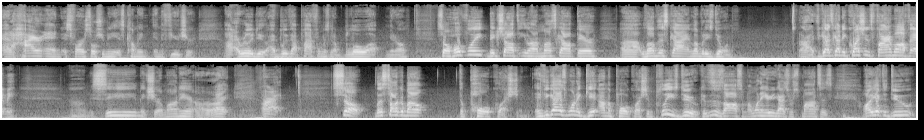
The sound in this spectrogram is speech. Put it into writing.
at a higher end as far as social media is coming in the future. I, I really do. I believe that platform is going to blow up, you know. So hopefully, big shout out to Elon Musk out there. Uh, love this guy and love what he's doing. All right, if you guys got any questions, fire them off at me. Uh, let me see, make sure I'm on here. All right, all right. So let's talk about the poll question. And if you guys want to get on the poll question, please do because this is awesome. I want to hear you guys' responses. All you have to do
